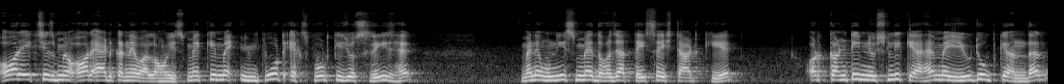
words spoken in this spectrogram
और एक चीज़ मैं और ऐड करने वाला हूँ इसमें कि मैं इंपोर्ट एक्सपोर्ट की जो सीरीज़ है, मैंने 19 मई 2023 से स्टार्ट किए और कंटिन्यूसली क्या है, मैं यूट्यूब के अंदर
